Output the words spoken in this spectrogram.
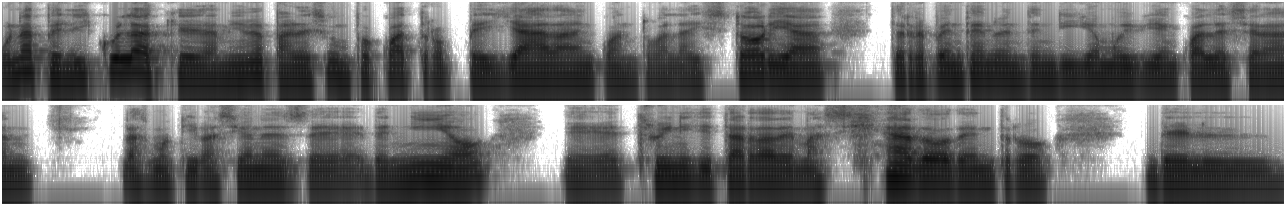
Una película que a mí me parece un poco atropellada en cuanto a la historia. De repente no entendí yo muy bien cuáles eran las motivaciones de, de Neo. Eh, Trinity tarda demasiado dentro del,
